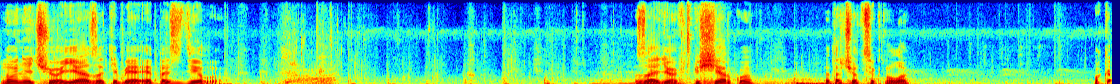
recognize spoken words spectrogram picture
Ну ничего, я за тебя это сделаю. Зайдем в пещерку. Это что, цикнуло? Пока...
